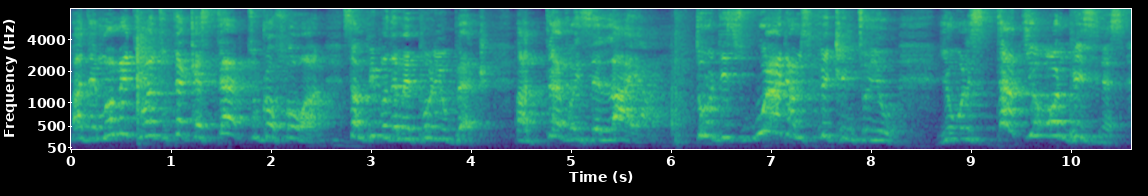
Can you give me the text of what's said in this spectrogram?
But the moment you want to take a step to go forward, some people they may pull you back. But devil is a liar. Through this word I'm speaking to you, you will start your own business.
